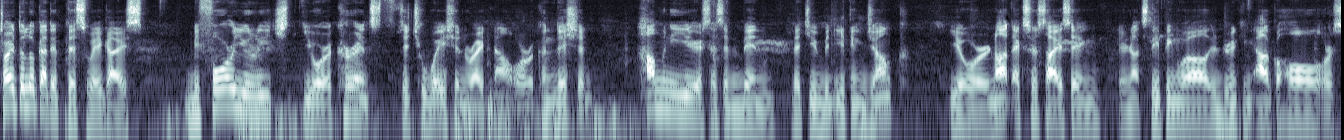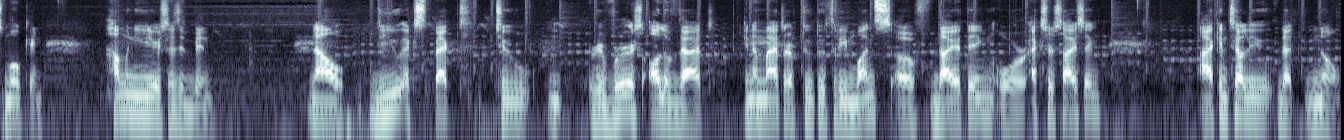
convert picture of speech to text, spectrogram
Try to look at it this way, guys. Before you reach your current situation right now or condition, how many years has it been that you've been eating junk, you're not exercising, you're not sleeping well, you're drinking alcohol or smoking? How many years has it been? Now, do you expect to reverse all of that in a matter of two to three months of dieting or exercising? I can tell you that no.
